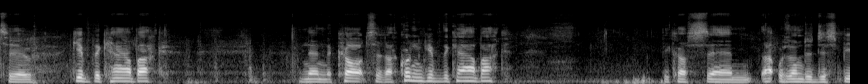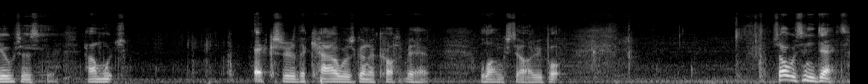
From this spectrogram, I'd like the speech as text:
to give the car back. And then the court said I couldn't give the car back because um, that was under dispute as to how much extra the car was going to cost me. Long story, but so I was in debt.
